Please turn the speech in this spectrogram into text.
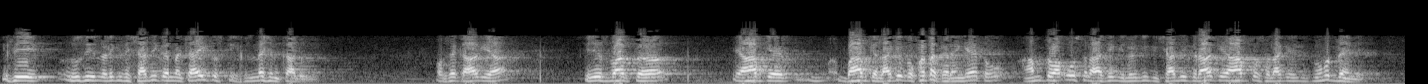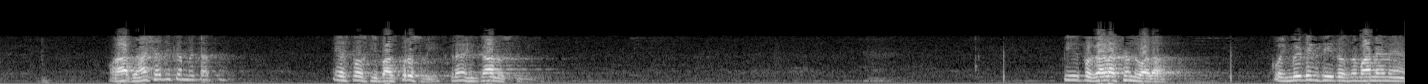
کسی روسی لڑکی سے شادی کرنا چاہی تو اس کی نشن نکال ہوئی۔ اور اسے کہا گیا کہ اس وقت آپ کے باپ کے علاقے کو فتح کریں گے تو ہم تو اس علاقے کی لڑکی کی شادی کرا کے آپ کو اس علاقے کی حکومت دیں گے۔ اور آپ یہاں شادی کرنا چاہتے ہیں۔ اس پر اس کی بات پرس ہوئی نکال اس کی۔ پیر پگاڑا سندھ والا، کوئی میٹنگ تھی تو زمانے میں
